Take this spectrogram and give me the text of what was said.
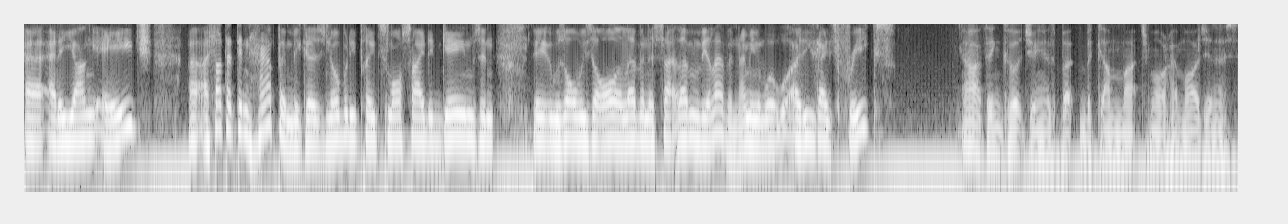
uh, at a young age. Uh, I thought that didn't happen because nobody played small sided games and it was always all 11, 11 v 11. I mean, are these guys freaks? Oh, I think coaching has become much more homogenous.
